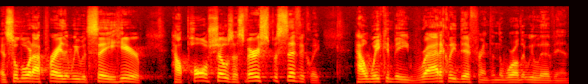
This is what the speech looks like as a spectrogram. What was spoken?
And so, Lord, I pray that we would see here how Paul shows us very specifically how we can be radically different than the world that we live in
